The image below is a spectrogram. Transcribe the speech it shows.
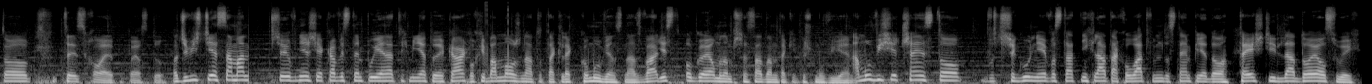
to to jest chore po prostu. Oczywiście sama również jaka występuje na tych miniaturkach, bo chyba można to tak lekko mówiąc nazwać, jest ogromną przesadą, tak jak już mówiłem. A mówi się często, szczególnie w ostatnich latach, o łatwym dostępie do treści dla dorosłych.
